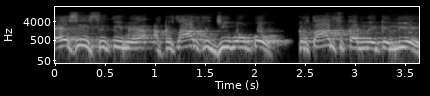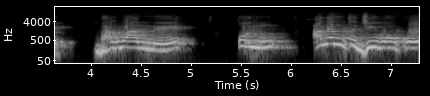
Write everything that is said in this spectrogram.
ऐसी स्थिति में अकृतार्थ जीवों को कृतार्थ करने के लिए भगवान ने उन अनंत जीवों को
